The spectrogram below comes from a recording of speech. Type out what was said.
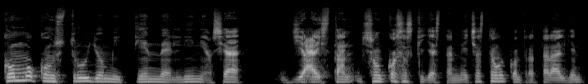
¿cómo construyo mi tienda en línea? O sea, ya están, son cosas que ya están hechas, tengo que contratar a alguien.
